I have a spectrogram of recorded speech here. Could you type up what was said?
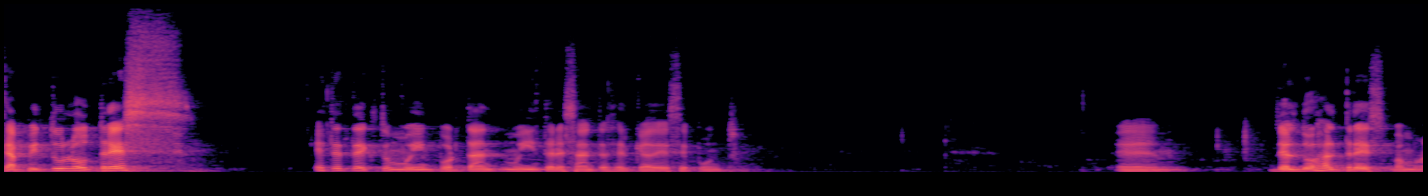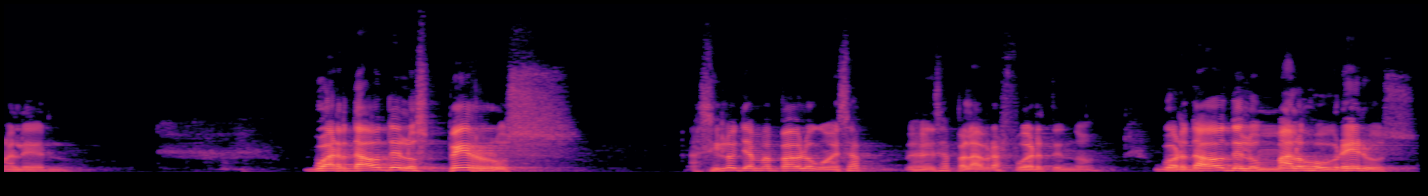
capítulo 3. Este texto muy importante, muy interesante acerca de ese punto. Eh, del 2 al 3, vamos a leerlo. Guardados de los perros, así lo llama Pablo con esas esa palabras fuertes, ¿no? Guardados de los malos obreros,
